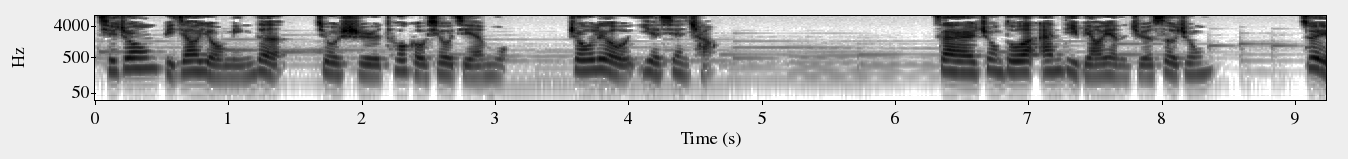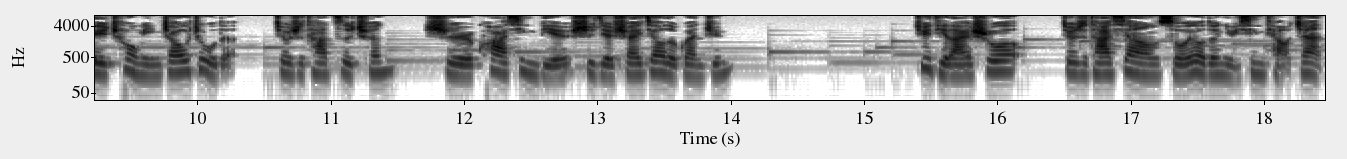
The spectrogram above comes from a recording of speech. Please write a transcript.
其中比较有名的就是脱口秀节目《周六夜现场》。在众多安迪表演的角色中，最臭名昭著的就是他自称是跨性别世界摔跤的冠军。具体来说，就是他向所有的女性挑战，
